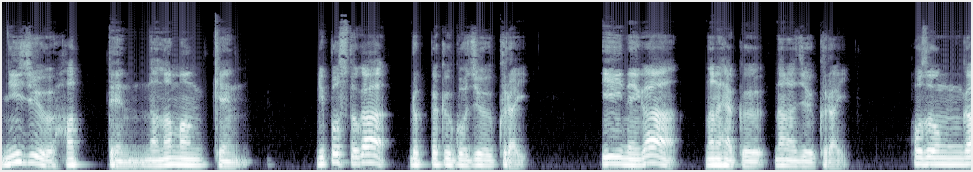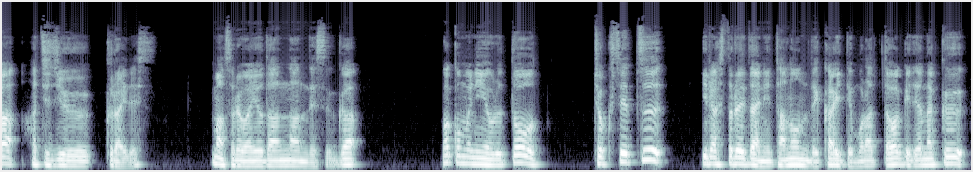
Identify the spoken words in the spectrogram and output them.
28.7万件、リポストが650くらい、いいねが770くらい、保存が80くらいです。まあそれは余談なんですが、ワコムによると、直接イラストレーターに頼んで書いてもらったわけじゃなく、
